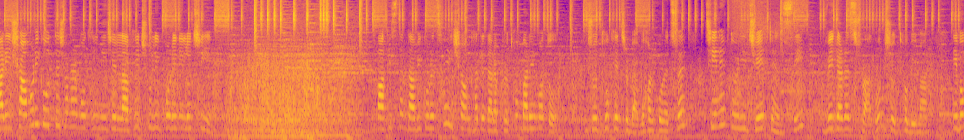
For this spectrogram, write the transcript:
আর এই সামরিক উত্তেজনার মধ্যে নিজের লাভের ঝুলি পড়ে নিল চীন। পাকিস্তান দাবি করেছে, এই সংঘাতে তারা প্রথমবারের মতো যুদ্ধক্ষেত্রে ব্যবহার করেছে চীনের তৈরি J ten C vigorous dragon যুদ্ধ বিমান এবং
